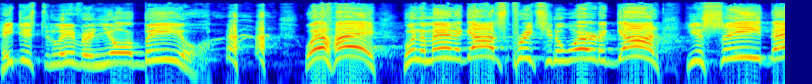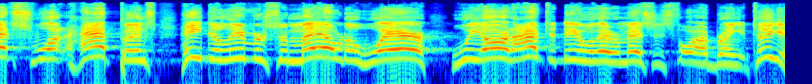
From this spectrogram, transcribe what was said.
He just delivering your bill. well, hey, when the man of God's preaching the word of God, you see, that's what happens. He delivers the mail to where we are. And I have to deal with every message before I bring it to you.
